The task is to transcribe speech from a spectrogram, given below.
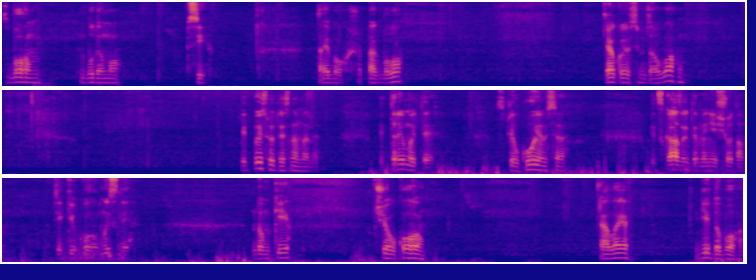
З Богом будемо всі. Дай Бог, щоб так було. Дякую всім за увагу. Підписуйтесь на мене, підтримуйте, спілкуємося, підказуйте мені, що там, тільки в кого мислі, думки, що у кого. Але йдіть до Бога.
